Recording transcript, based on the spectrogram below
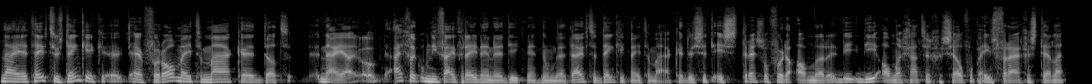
nou ja, het heeft dus denk ik eh, er vooral mee te maken dat, nou ja, eigenlijk om die vijf redenen die ik net noemde, daar heeft het denk ik mee te maken. Dus het is stressvol voor de ander. Die, die ander gaat zichzelf opeens vragen stellen.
